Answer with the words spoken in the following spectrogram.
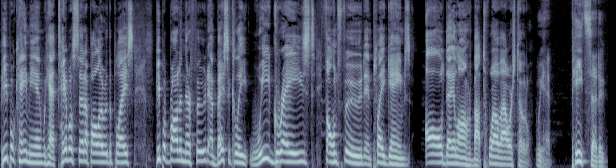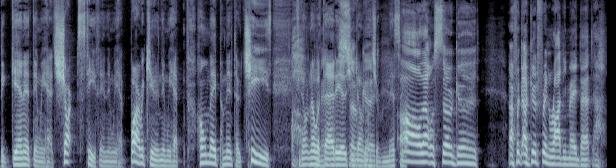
People came in. We had tables set up all over the place. People brought in their food, and basically, we grazed on food and played games all day long for about 12 hours total. We had pizza to begin it, then we had shark's teeth, and then we had barbecue, and then we had homemade pimento cheese. if you oh, don't know what that is, so you don't know what you're missing. Oh, that was so good. I forgot, a good friend Rodney made that. Ah.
